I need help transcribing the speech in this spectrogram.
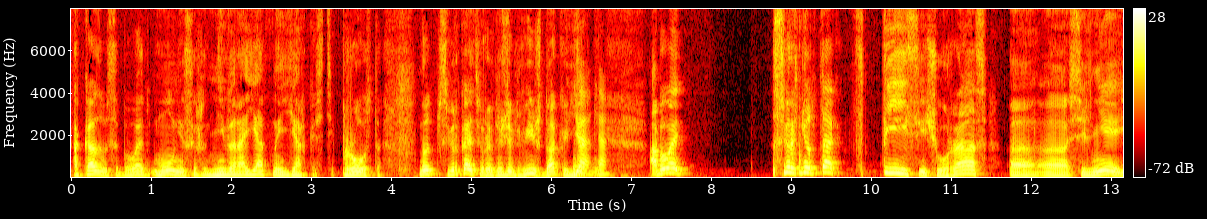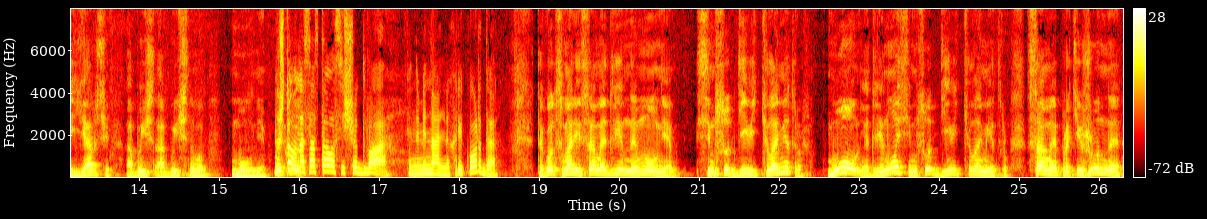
оказывается, бывают молнии совершенно невероятной яркости. Просто. Ну, вот сверкает, сверкает, видишь, да, как яркий. Да, да. А бывает сверкнет так в тысячу раз а, а, сильнее и ярче обычно, обычного молнии. Ну так что, вот, у нас осталось еще два феноменальных рекорда. Так вот, смотри, самая длинная молния 709 километров. Молния длиной 709 километров. Самая протяженная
